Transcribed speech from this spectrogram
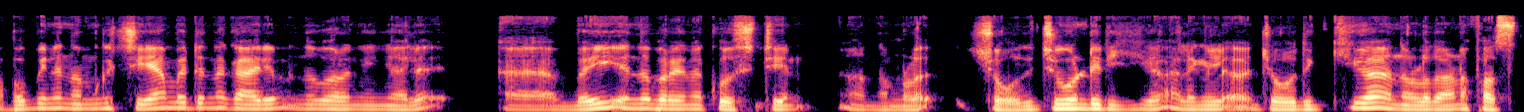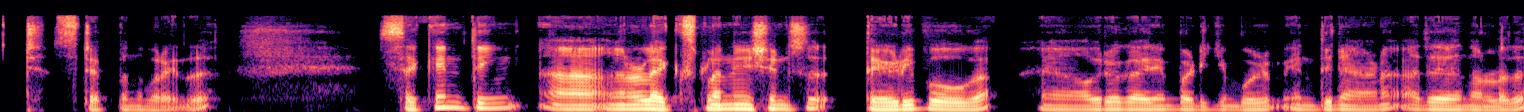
അപ്പോൾ പിന്നെ നമുക്ക് ചെയ്യാൻ പറ്റുന്ന കാര്യം എന്ന് പറഞ്ഞു കഴിഞ്ഞാൽ വൈ എന്ന് പറയുന്ന ക്വസ്റ്റ്യൻ നമ്മൾ ചോദിച്ചുകൊണ്ടിരിക്കുക അല്ലെങ്കിൽ ചോദിക്കുക എന്നുള്ളതാണ് ഫസ്റ്റ് സ്റ്റെപ്പ് എന്ന് പറയുന്നത്. സെക്കൻഡ് തിങ് അങ്ങനെയുള്ള എക്സ്പ്ലനേഷൻസ് തേടി പോവുക ഓരോ കാര്യം പഠിക്കുമ്പോഴും എന്തിനാണ് അത് എന്നുള്ളത്.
